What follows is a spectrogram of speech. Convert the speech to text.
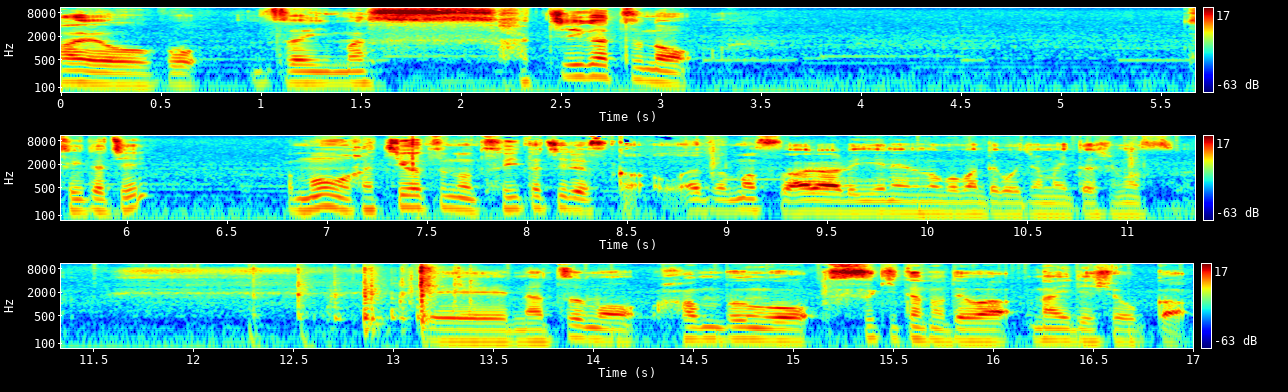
はようございます。8月の1日？もう8月の1日ですか？おはようございます。あるある ENN の5番でご邪魔いたします。えー、夏も半分を過ぎたのではないでしょうか。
